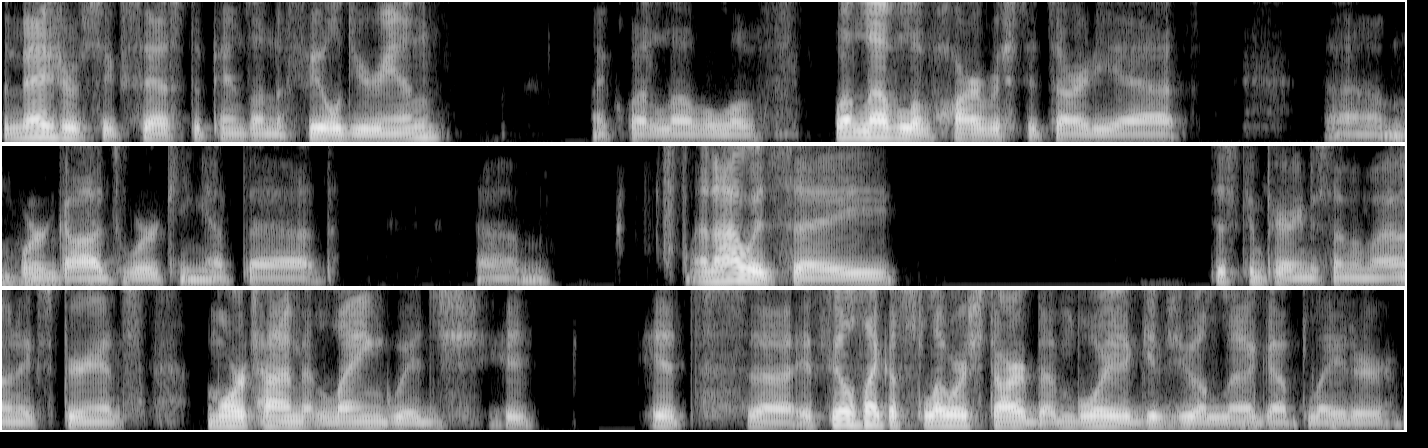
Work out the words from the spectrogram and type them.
the measure of success depends on the field you're in, like what level of what level of harvest it's already at, um, mm-hmm. where God's working at that. Um, and I would say, just comparing to some of my own experience, more time at language, it it's uh, it feels like a slower start, but boy, it gives you a leg up later.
